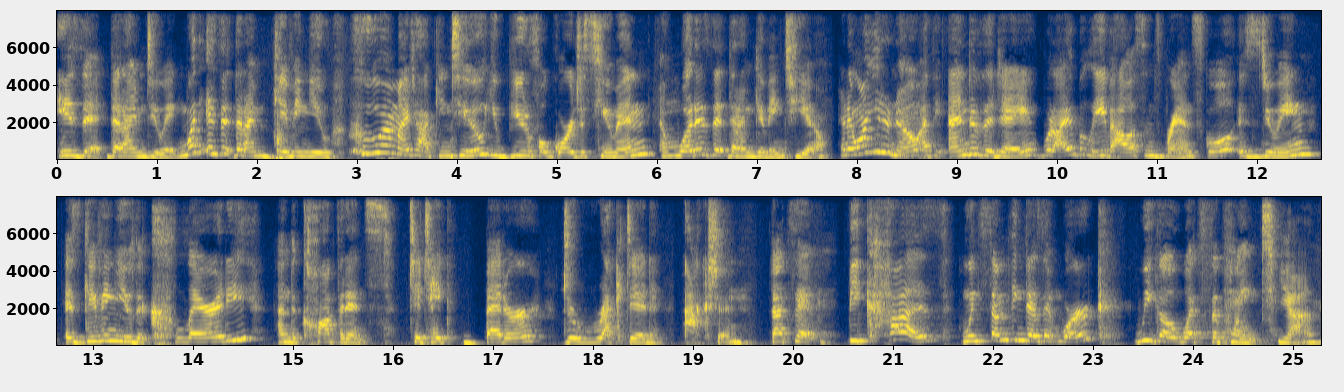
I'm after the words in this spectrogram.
is it that I'm doing? What is it that I'm giving you? Who am I talking to, you beautiful, gorgeous human? And what is it that I'm giving to you? And I want you to know at the end of the day, what I believe Allison's Brand School is doing is giving you the clarity and the confidence to take better directed action. That's it. Because when something doesn't work, we go, what's the point? Yeah.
